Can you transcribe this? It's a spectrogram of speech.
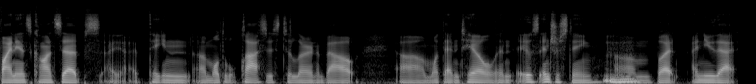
finance concepts. I, have taken uh, multiple classes to learn about um, what that entail, and it was interesting. Mm-hmm. Um, but I knew that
